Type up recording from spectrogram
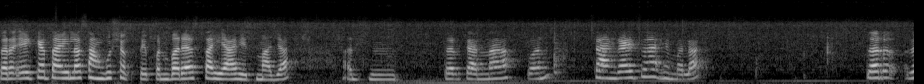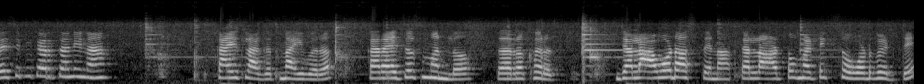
तर एका ताईला सांगू शकते पण बऱ्याच ताई आहेत माझ्या. तर त्यांना पण सांगायचं आहे मला. तर रेसिपी करताना ना काहीच लागत नाही बरं. करायचंच म्हणलं तर खरंच. ज्याला आवड असते ना त्याला ऑटोमॅटिक सवड भेटते.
